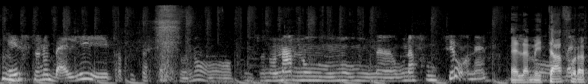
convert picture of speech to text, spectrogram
E sono belli proprio perché sono, appunto, non hanno un- un- una funzione. è la metafora belli-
